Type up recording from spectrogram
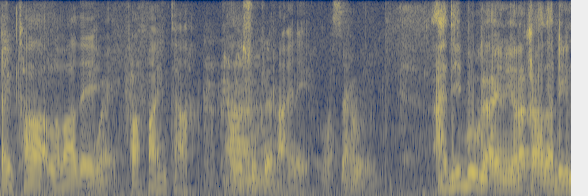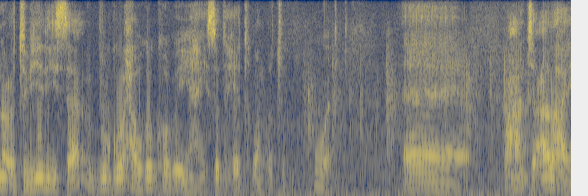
Qaybta labaad ee faahfaahinta. Ah raacinaya haddii buugga aynu yala qaada dhigno cutubyadiisa buugga waxa uu ka kooban yahay saddex iyo toban cutub. Eh, waxaan jecelahay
